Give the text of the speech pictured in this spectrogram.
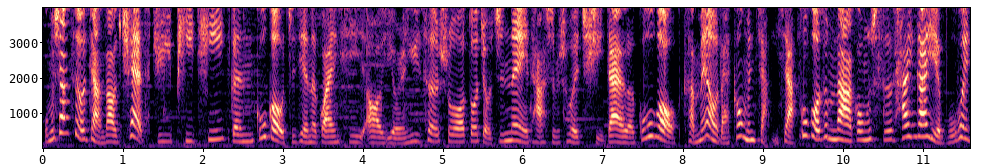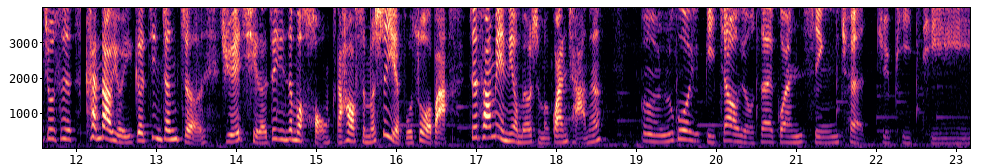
我们上次有讲到 Chat GPT 跟 Google 之间的关系哦，有人预测说多久之内它是不是会取代了 Google？可没有来跟我们讲一下，Google 这么大的公司，它应该也不会就是看到有一个竞争者崛起了，最近这么红，然后什么事也不做吧？这方面你有没有什么观察呢？嗯，如果比较有在关心 Chat GPT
